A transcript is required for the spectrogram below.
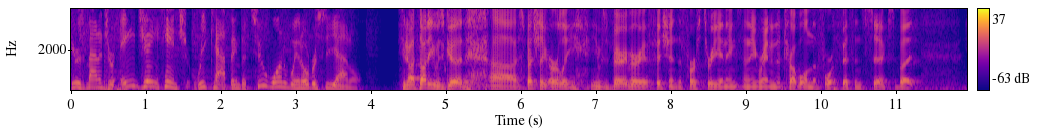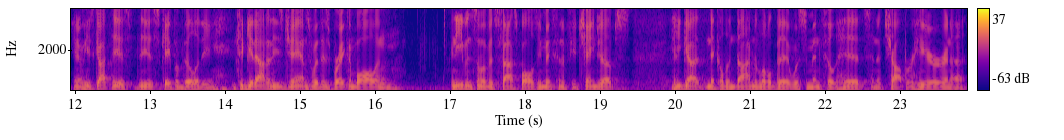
Here's manager A.J. Hinch recapping the 2 1 win over Seattle. You know, I thought he was good, uh, especially early. He was very, very efficient the first three innings, and then he ran into trouble in the fourth, fifth, and sixth. But you know, he's got the the escapability to get out of these jams with his breaking ball and and even some of his fastballs. He mixed in a few changeups. He got nickel and dimed a little bit with some infield hits and a chopper here and a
